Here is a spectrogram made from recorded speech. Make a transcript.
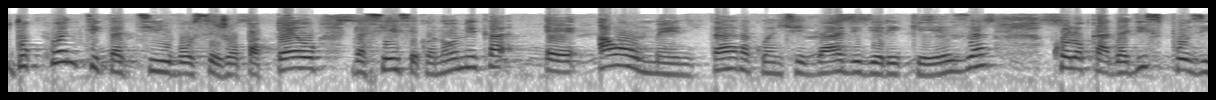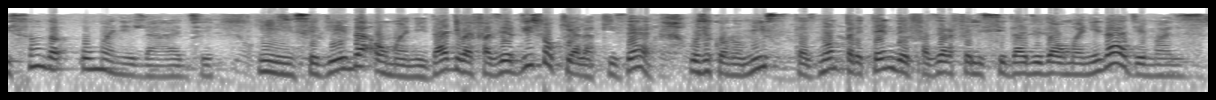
do quantitativo, ou seja, o papel da ciência econômica é aumentar a quantidade de riqueza colocada à disposição da humanidade. E em seguida, a humanidade vai fazer disso o que ela quiser. Os economistas não pretendem fazer a felicidade da humanidade, mas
